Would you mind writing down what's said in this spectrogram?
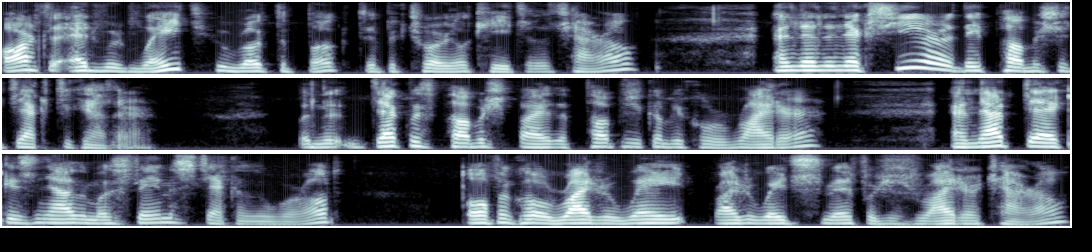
Arthur Edward Waite, who wrote the book, The Pictorial Key to the Tarot. And then the next year, they published a deck together. But the deck was published by the publishing company called Rider. And that deck is now the most famous deck in the world, often called Rider Waite, Rider Waite Smith, which is Rider Tarot.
